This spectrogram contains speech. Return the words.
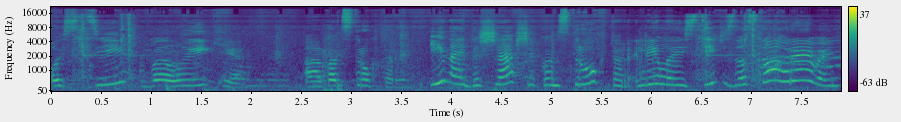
ось ці великі конструктори. І найдешевший конструктор Ліло і Стіч за 100 гривень.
